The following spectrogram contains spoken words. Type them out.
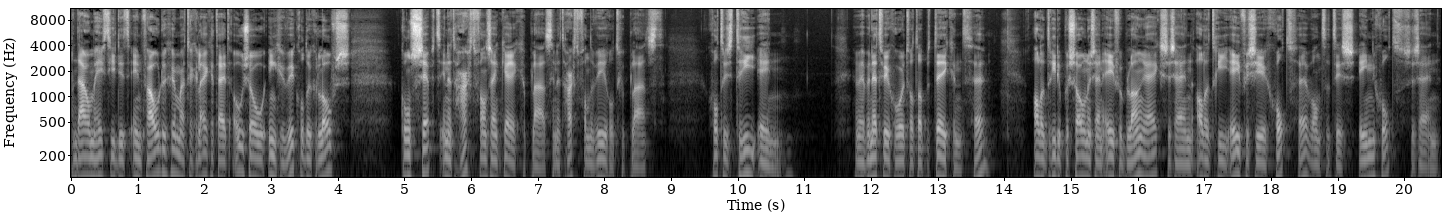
En daarom heeft hij dit eenvoudige, maar tegelijkertijd o zo ingewikkelde geloofsconcept in het hart van zijn kerk geplaatst, in het hart van de wereld geplaatst. God is drie-één. En we hebben net weer gehoord wat dat betekent. Hè? Alle drie de personen zijn even belangrijk. Ze zijn alle drie evenzeer God, hè? want het is één God. Ze zijn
